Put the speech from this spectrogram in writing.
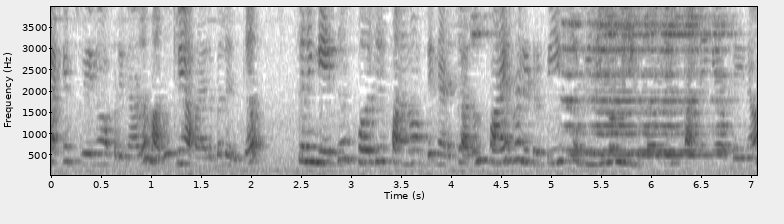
பேக்கெட்ஸ் வேணும் அப்படின்னாலும் அதுவுமே அவைலபிள் இருக்கு. ஸோ நீங்க எது பர்ச்சேஸ் பண்ணணும் அப்படின்னு நினைச்சாலும் ஃபைவ் ஹண்ட்ரட் ருபீஸ்க்கு மினிமம் நீங்க பர்ச்சேஸ் பண்ணீங்க அப்படின்னா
